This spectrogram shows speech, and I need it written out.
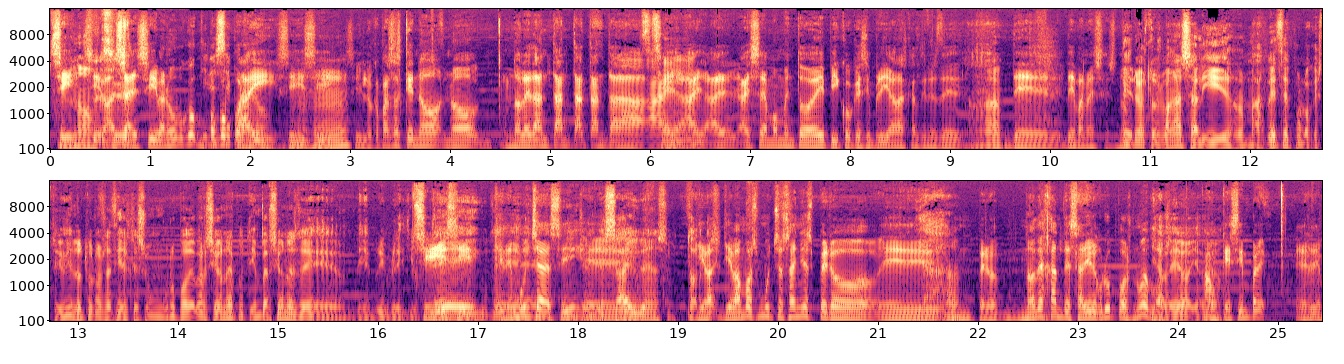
Sí, No. sí, Sí, va- sí. o sea, sí, van un poco, un poco por ahí, sí, sí, sí. Lo que pasa es que no, no, no le dan tanta, tanta a, Sí. a- a- a ese momento épico que siempre llegan las canciones de, Ah. de, de ¿no? Pero estos van a salir más veces, por lo que estoy viendo. Tú nos decías que es un grupo de versiones, pues tienen versiones de, de Every Breath You Sí, Take, sí, de tiene muchas, sí, eh, Silence. Lleva- llevamos muchos años, pero eh, pero no dejan de salir grupos nuevos. Ya veo, ya veo. Aunque siempre eh,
